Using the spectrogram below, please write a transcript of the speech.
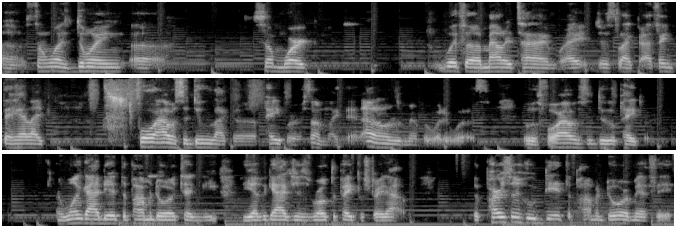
uh, someone's doing uh, some work with a amount of time, right? Just like I think they had like four hours to do like a paper or something like that. I don't remember what it was. It was four hours to do a paper. And one guy did the Pomodoro technique, the other guy just wrote the paper straight out. The person who did the Pomodoro method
